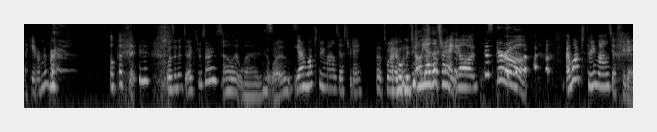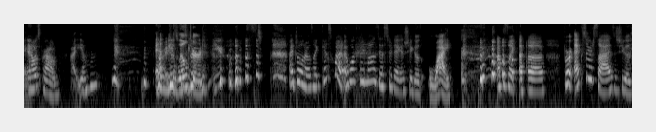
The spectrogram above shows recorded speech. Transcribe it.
I can't remember. what was it? Wasn't it to exercise? Oh, it was. It was. Yeah, I walked three miles yesterday. That's why I wanted to. Oh yeah, that's right, y'all. This girl. I walked three miles yesterday. And I was proud. I, mhm. And I bewildered. I told her, I was like, guess what? I walked three miles yesterday. And she goes, why? I was like, uh, huh. for exercise. And she goes,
